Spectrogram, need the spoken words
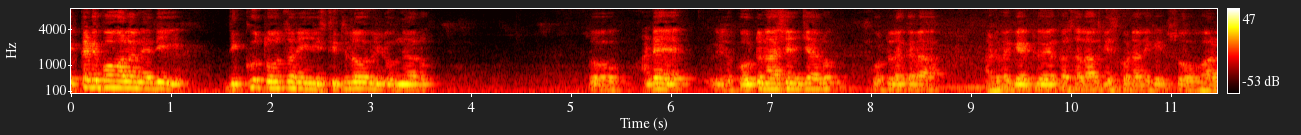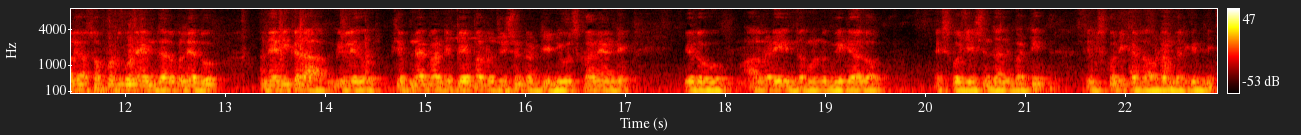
ఎక్కడికి పోవాలనేది దిక్కు తోచని స్థితిలో వీళ్ళు ఉన్నారు. సో అంటే వీళ్ళు కోర్టును ఆశ్రయించారు కోర్టు దగ్గర అడ్వకేట్ యొక్క సలహా తీసుకోవడానికి సో వాళ్ళ సపోర్ట్ కూడా ఏం జరగలేదు అనేది ఇక్కడ వీళ్ళు చెప్పినటువంటి పేపర్లో చూసినటువంటి న్యూస్ కానివ్వండి వీరు ఆల్రెడీ ఇంతకుముందు మీడియాలో ఎక్స్పోజ్ చేసిన దాన్ని బట్టి తెలుసుకొని ఇక్కడ రావడం జరిగింది.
